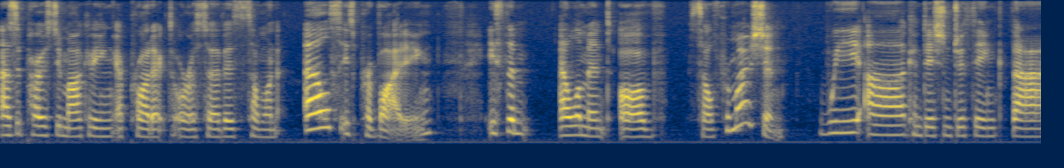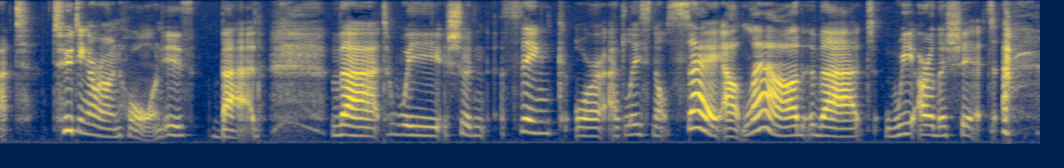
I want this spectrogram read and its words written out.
as opposed to marketing a product or a service someone else is providing, is the element of self promotion. We are conditioned to think that tooting our own horn is bad, that we shouldn't think or at least not say out loud that we are the shit.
